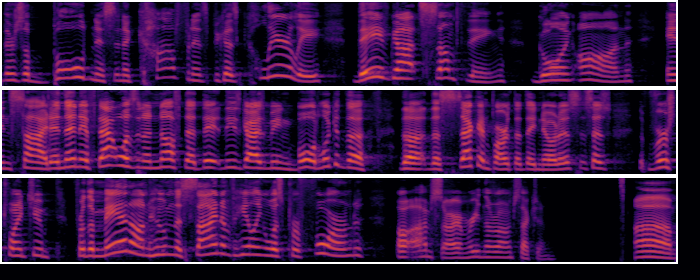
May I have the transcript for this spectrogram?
there's a boldness and a confidence because clearly they've got something going on inside. And then if that wasn't enough that they, these guys being bold, look at the, the, the second part that they notice. It says, verse 22, for the man on whom the sign of healing was performed, oh, I'm sorry, I'm reading the wrong section. Um,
